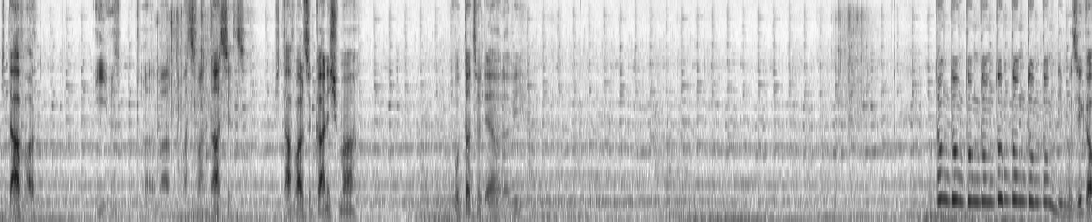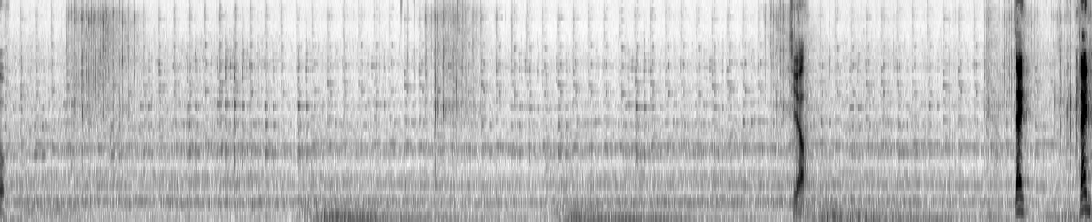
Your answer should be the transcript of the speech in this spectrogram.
Ich darf... Was war denn das jetzt? Ich darf also gar nicht mal runter zu der, oder wie? Musik auch. Tja. Nein! Nein!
